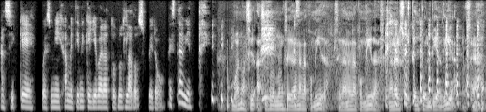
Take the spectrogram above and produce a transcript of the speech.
así que pues mi hija me tiene que llevar a todos lados, pero está bien. Bueno, así, así por lo menos se gana la comida, se gana la comida, se gana el sustento del día a día, o sea.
